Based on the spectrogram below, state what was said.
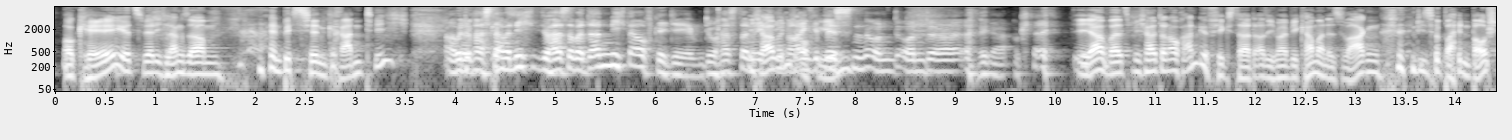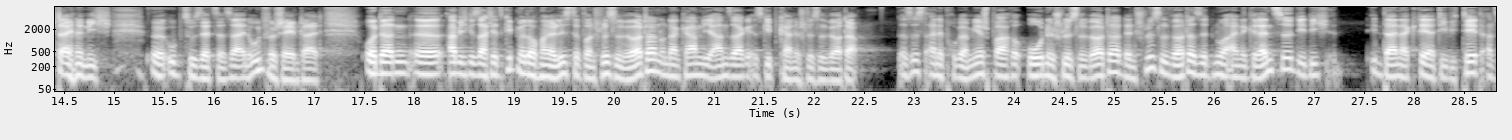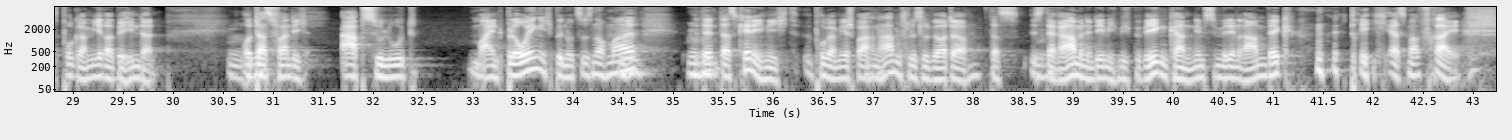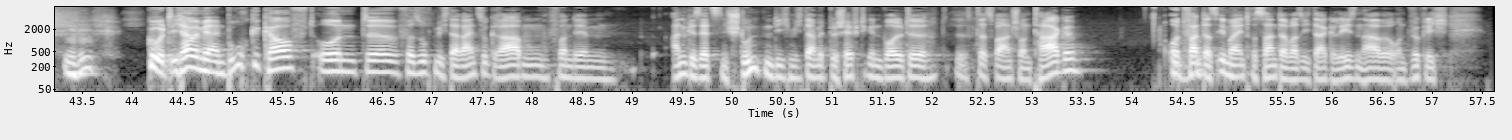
Okay, jetzt werde ich langsam ein bisschen grantig. Aber du äh, hast aber nicht, du hast aber dann nicht aufgegeben. Du hast dann ich habe nicht reingebissen und, und äh, ja, okay. Ja, weil es mich halt dann auch angefixt hat. Also ich meine, wie kann man es wagen, diese beiden Bausteine nicht äh, umzusetzen? Das ist eine Unverschämtheit. Und dann äh, habe ich gesagt, jetzt gib mir doch mal eine Liste von Schlüsselwörtern und dann kam die Ansage, es gibt keine Schlüsselwörter. Das ist eine Programmiersprache ohne Schlüsselwörter, denn Schlüsselwörter sind nur eine Grenze, die dich in deiner Kreativität als Programmierer behindern. Mhm. Und das fand ich absolut mind-blowing. Ich benutze es nochmal. Mhm. mhm. Denn das kenne ich nicht. Programmiersprachen haben Schlüsselwörter. Das ist mhm. der Rahmen, in dem ich mich bewegen kann. Nimmst du mir den Rahmen weg, drehe ich erstmal frei. Mhm. Gut, ich habe mir ein Buch gekauft und äh, versucht, mich da reinzugraben von dem angesetzten Stunden, die ich mich damit beschäftigen wollte. Das waren schon Tage und mhm. fand das immer interessanter, was ich da gelesen habe und wirklich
